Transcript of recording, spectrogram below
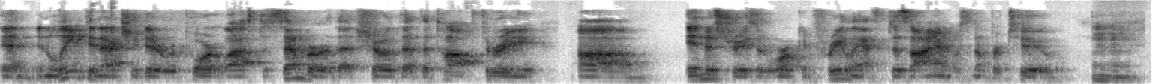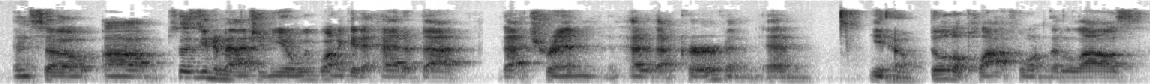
and, and LinkedIn actually did a report last December that showed that the top three um, industries that work in freelance, design was number 2 mm-hmm. And so, um, so as you can imagine, you know, we want to get ahead of that that trend and ahead of that curve, and and you know, build a platform that allows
